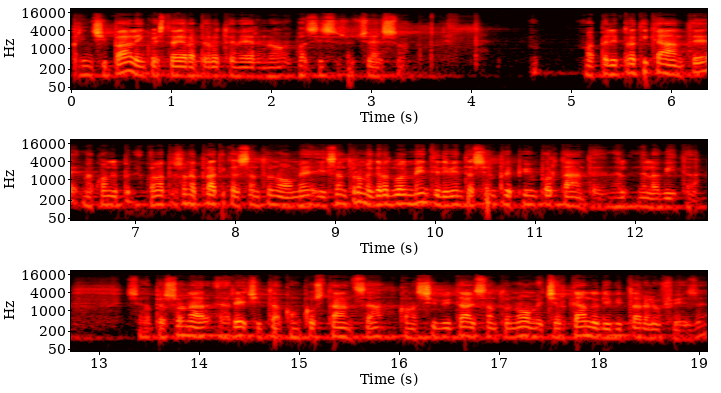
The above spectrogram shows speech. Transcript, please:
principale in questa era per ottenere no? qualsiasi successo. Ma per il praticante, quando, quando, una persona pratica il santo nome, il santo nome gradualmente diventa sempre più importante nel, nella vita se una persona recita con costanza, con assiduità il santo nome, cercando di evitare le offese,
